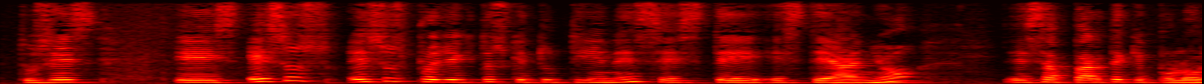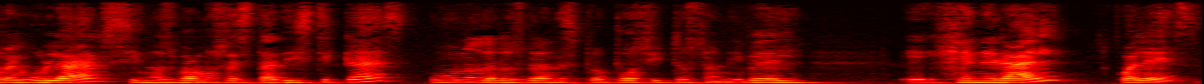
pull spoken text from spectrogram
Entonces, es esos, esos proyectos que tú tienes este, este año, esa parte que por lo regular, si nos vamos a estadísticas, uno de los grandes propósitos a nivel eh, general, ¿cuál es?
